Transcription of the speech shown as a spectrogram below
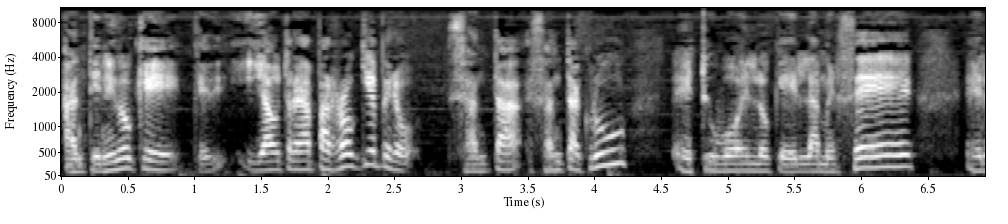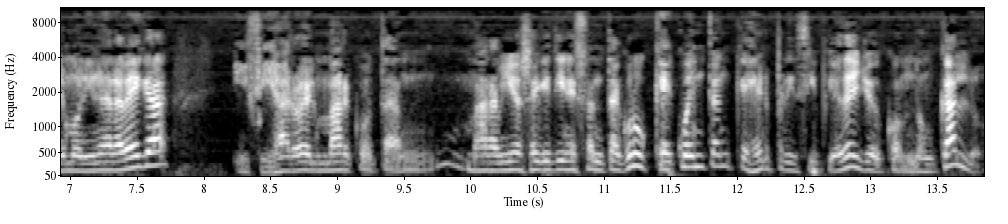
han tenido que, que ir a otra parroquia, pero Santa, Santa Cruz estuvo en lo que es la Merced, el Molino de la Vega, y fijaros el marco tan maravilloso que tiene Santa Cruz, que cuentan que es el principio de ello, con Don Carlos,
